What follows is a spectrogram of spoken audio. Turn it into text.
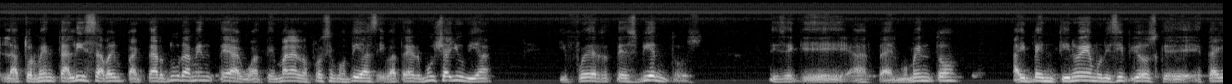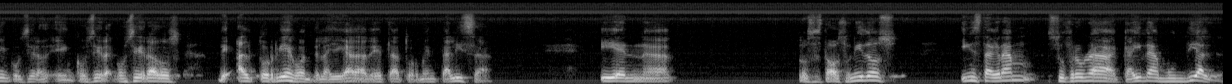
la tormenta Lisa va a impactar duramente a Guatemala en los próximos días y va a traer mucha lluvia y fuertes vientos. Dice que hasta el momento hay 29 municipios que están en, considerados de alto riesgo ante la llegada de esta tormenta lisa. Y en ah, los Estados Unidos, Instagram sufre una caída mundial,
